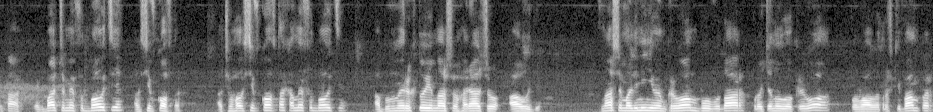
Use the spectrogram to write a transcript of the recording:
І так, як бачимо, ми в футболці, а всі в кофтах. А чого всі в кофтах, а ми в футболці? Або ми рихтуємо нашу гарячу Ауді. З нашим алюмінієвим крилом був удар, протягнуло крило, порвало трошки бампер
